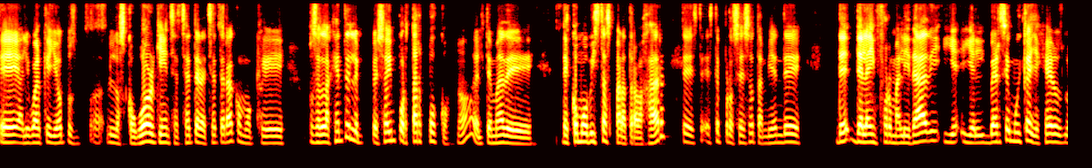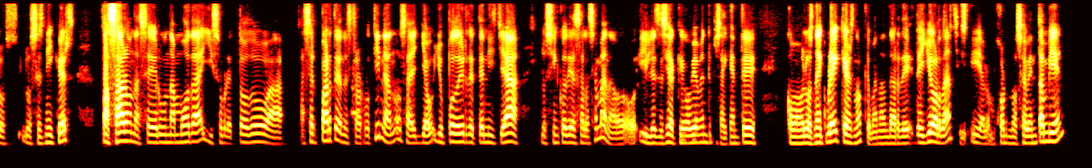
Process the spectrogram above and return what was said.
eh, al igual que yo, pues los coworkings, etcétera, etcétera, como que pues a la gente le empezó a importar poco, ¿no? El tema de, de cómo vistas para trabajar, este, este proceso también de, de, de la informalidad y, el verse muy callejeros los, los sneakers pasaron a ser una moda y sobre todo a, a ser parte de nuestra rutina, ¿no? O sea, yo, puedo ir de tenis ya los cinco días a la semana o- y les decía que obviamente pues hay gente como los neckbreakers, ¿no? Que van a andar de, de Jordans y a lo mejor no se ven tan bien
